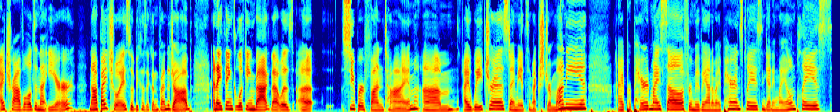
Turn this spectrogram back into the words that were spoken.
I traveled in that year, not by choice, but because I couldn't find a job. And I think looking back, that was a super fun time. Um, I waitressed, I made some extra money. I prepared myself for moving out of my parents' place and getting my own place.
